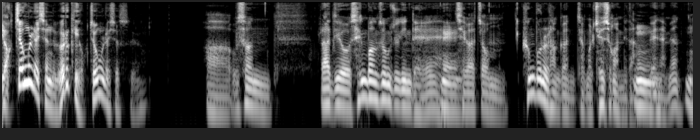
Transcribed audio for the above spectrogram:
역정을 내셨는데 왜 이렇게 역정을 내셨어요? 아 우선 라디오 생방송 중인데 네. 제가 좀 흥분을 한 건 정말 죄송합니다. 음. 왜냐하면 음.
